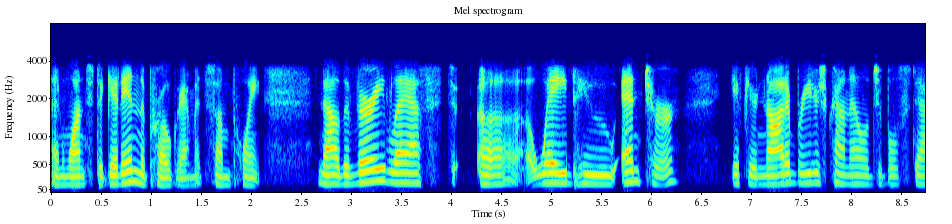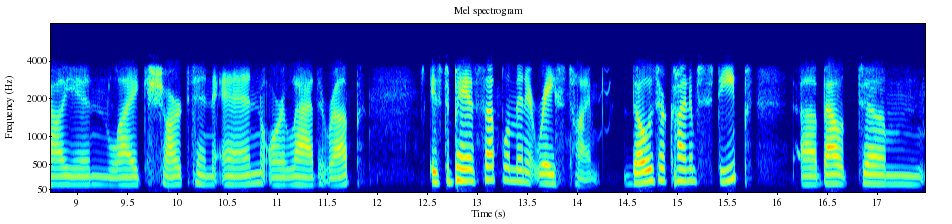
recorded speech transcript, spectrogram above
and wants to get in the program at some point. Now, the very last uh, way to enter, if you're not a Breeders' Crown eligible stallion like Shartin N or Lather Up, is to pay a supplement at race time. Those are kind of steep, about um,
